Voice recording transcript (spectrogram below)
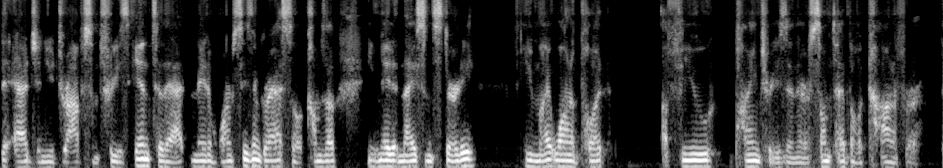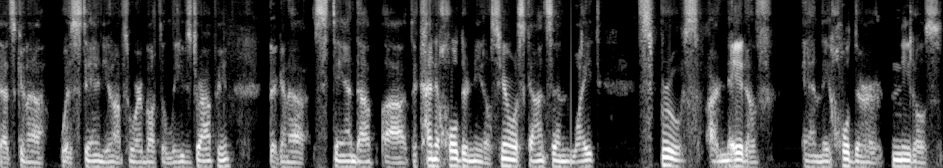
the edge and you drop some trees into that native warm season grass so it comes up. You made it nice and sturdy. You might want to put a few pine trees in there, some type of a conifer that's going to withstand. You don't have to worry about the leaves dropping. They're going to stand up. Uh, they kind of hold their needles. Here in Wisconsin, white spruce are native and they hold their needles.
